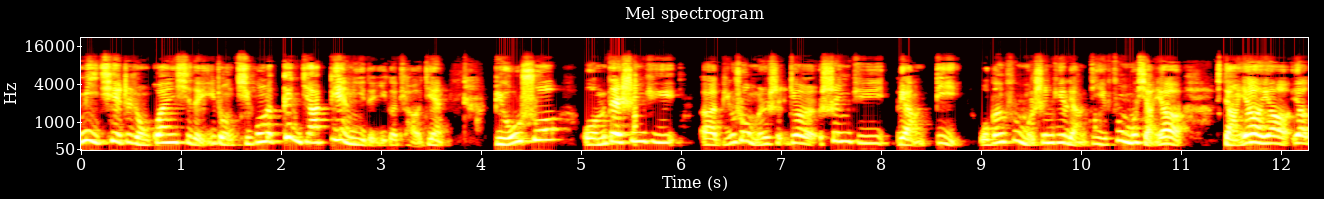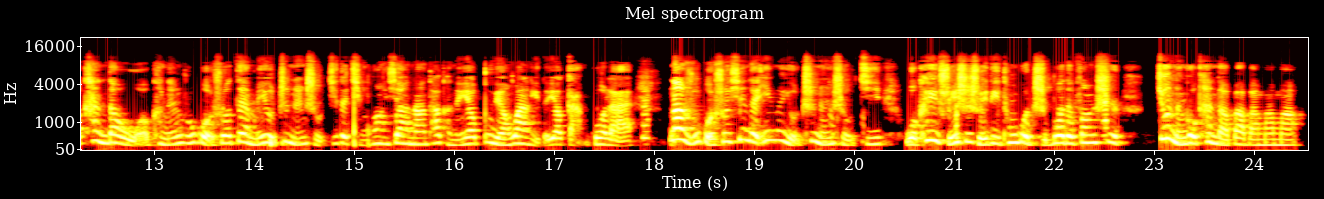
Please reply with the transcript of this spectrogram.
密切这种关系的一种提供了更加便利的一个条件，比如说我们在身居呃，比如说我们是叫身居两地。我跟父母身居两地，父母想要想要要要看到我，可能如果说在没有智能手机的情况下呢，他可能要不远万里的要赶过来。那如果说现在因为有智能手机，我可以随时随地通过直播的方式就能够看到爸爸妈妈，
